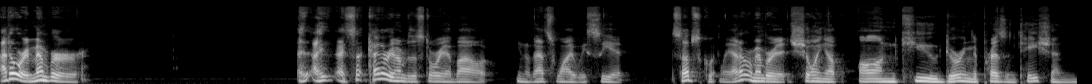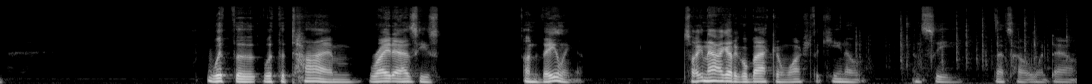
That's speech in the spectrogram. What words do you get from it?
i don't remember i, I, I kind of remember the story about you know that's why we see it subsequently i don't remember it showing up on cue during the presentation with the with the time right as he's unveiling it so now i got to go back and watch the keynote and see. That's how it went down.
